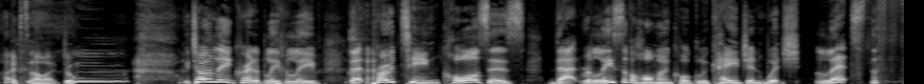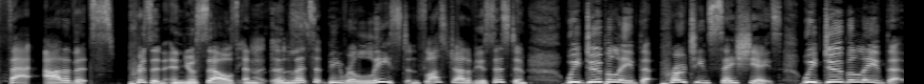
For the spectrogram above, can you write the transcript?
eyes and I'm like, Dung. we totally incredibly believe that protein causes that release of a hormone called glucagon, which lets the fat out of its prison in your cells and, and lets it be released and flushed out of your system. We do believe that protein satiates. We do believe that,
